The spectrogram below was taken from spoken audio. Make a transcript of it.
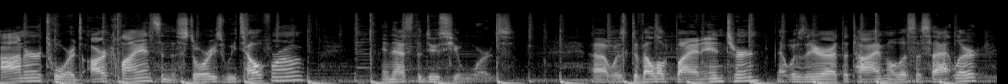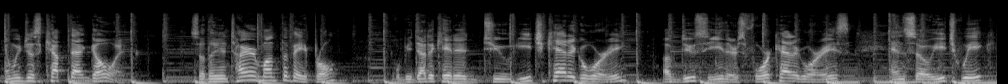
honor towards our clients and the stories we tell for them, and that's the Ducey Awards. Uh, was developed by an intern that was here at the time, Alyssa Sattler, and we just kept that going. So the entire month of April will be dedicated to each category of Ducey. There's four categories, and so each week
